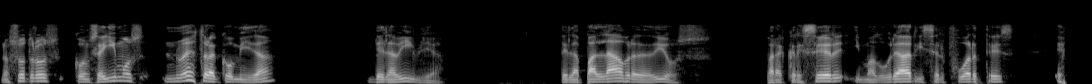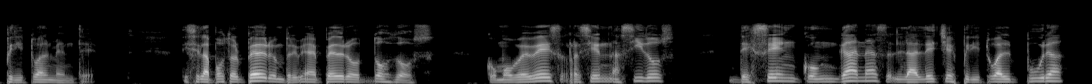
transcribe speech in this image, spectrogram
Nosotros conseguimos nuestra comida de la Biblia, de la palabra de Dios, para crecer y madurar y ser fuertes espiritualmente. Dice el apóstol Pedro en 1 Pedro 2.2, como bebés recién nacidos, deseen con ganas la leche espiritual pura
